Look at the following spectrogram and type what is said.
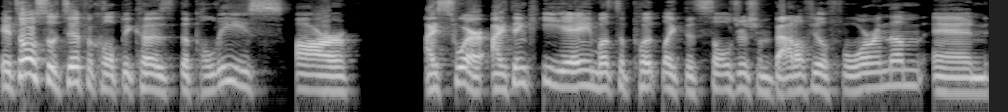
It's also difficult because the police are, I swear, I think EA must have put like the soldiers from Battlefield 4 in them and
